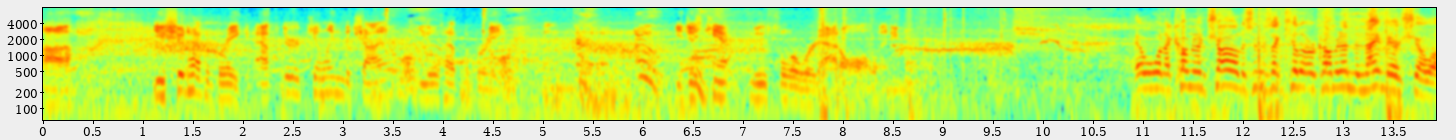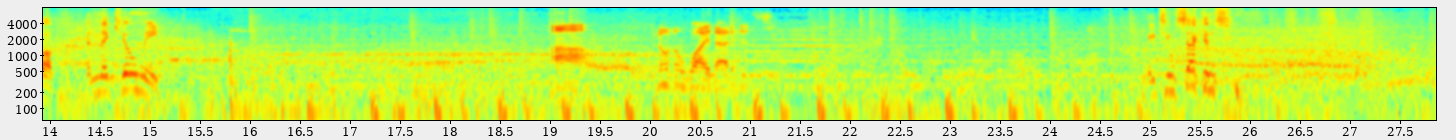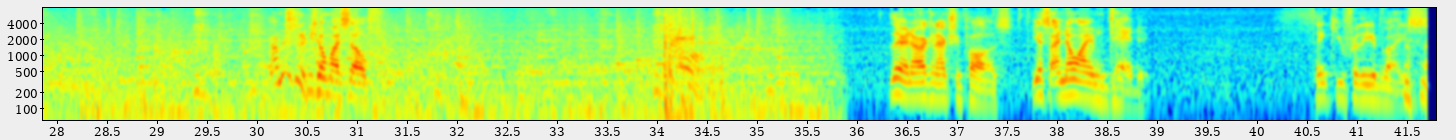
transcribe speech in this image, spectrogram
Uh, you should have a break. After killing the child, you'll have a break. And uh, you just can't move forward at all anymore. Yeah, well, when I come down child, as soon as I kill it or come down, the nightmares show up, and they kill me. Ah, I don't know why that is. 18 seconds. I'm just gonna kill myself. There, now I can actually pause. Yes, I know I am dead. Thank you for the advice.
